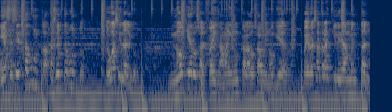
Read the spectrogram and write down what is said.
Y ese cierto punto, hasta cierto punto, te voy a decir algo. No quiero usar Face jamás y nunca la he usado y no quiero. Pero esa tranquilidad mental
